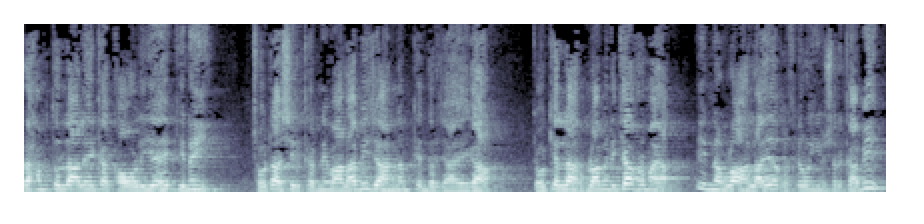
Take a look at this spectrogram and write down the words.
رحمۃ اللہ علیہ کا قول یہ ہے کہ نہیں، چھوٹا شرک کرنے والا بھی جہنم کے اندر جائے گا۔ کیونکہ اللہ رب اللہ نے کیا فرمایا؟ ان اللہ فروشر کا بھی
